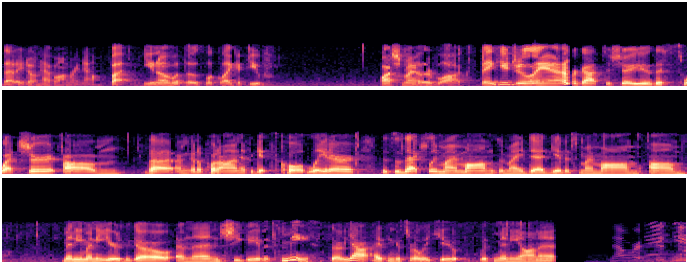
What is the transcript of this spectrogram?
that I don't have on right now. But you know what those look like if you've watch my other vlogs. Thank you, Julianne. I forgot to show you this sweatshirt um, that I'm going to put on if it gets cold later. This is actually my mom's, and my dad gave it to my mom um, many, many years ago, and then she gave it to me. So, yeah, I think it's really cute with Minnie on it. Now we're at Disney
